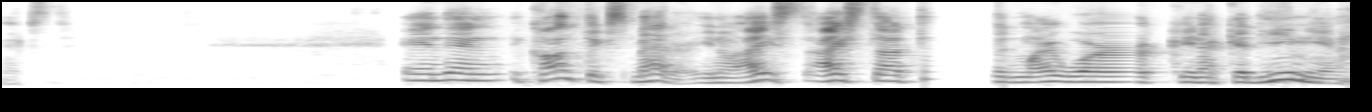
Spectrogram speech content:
Next. And then context matter. You know, I, I started my work in academia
